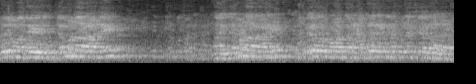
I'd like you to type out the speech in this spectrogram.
திருமதி ஜமுனாராணி ராணி வேலூர் மாவட்ட மகளிர் அணி துணைச் செயலாளர்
